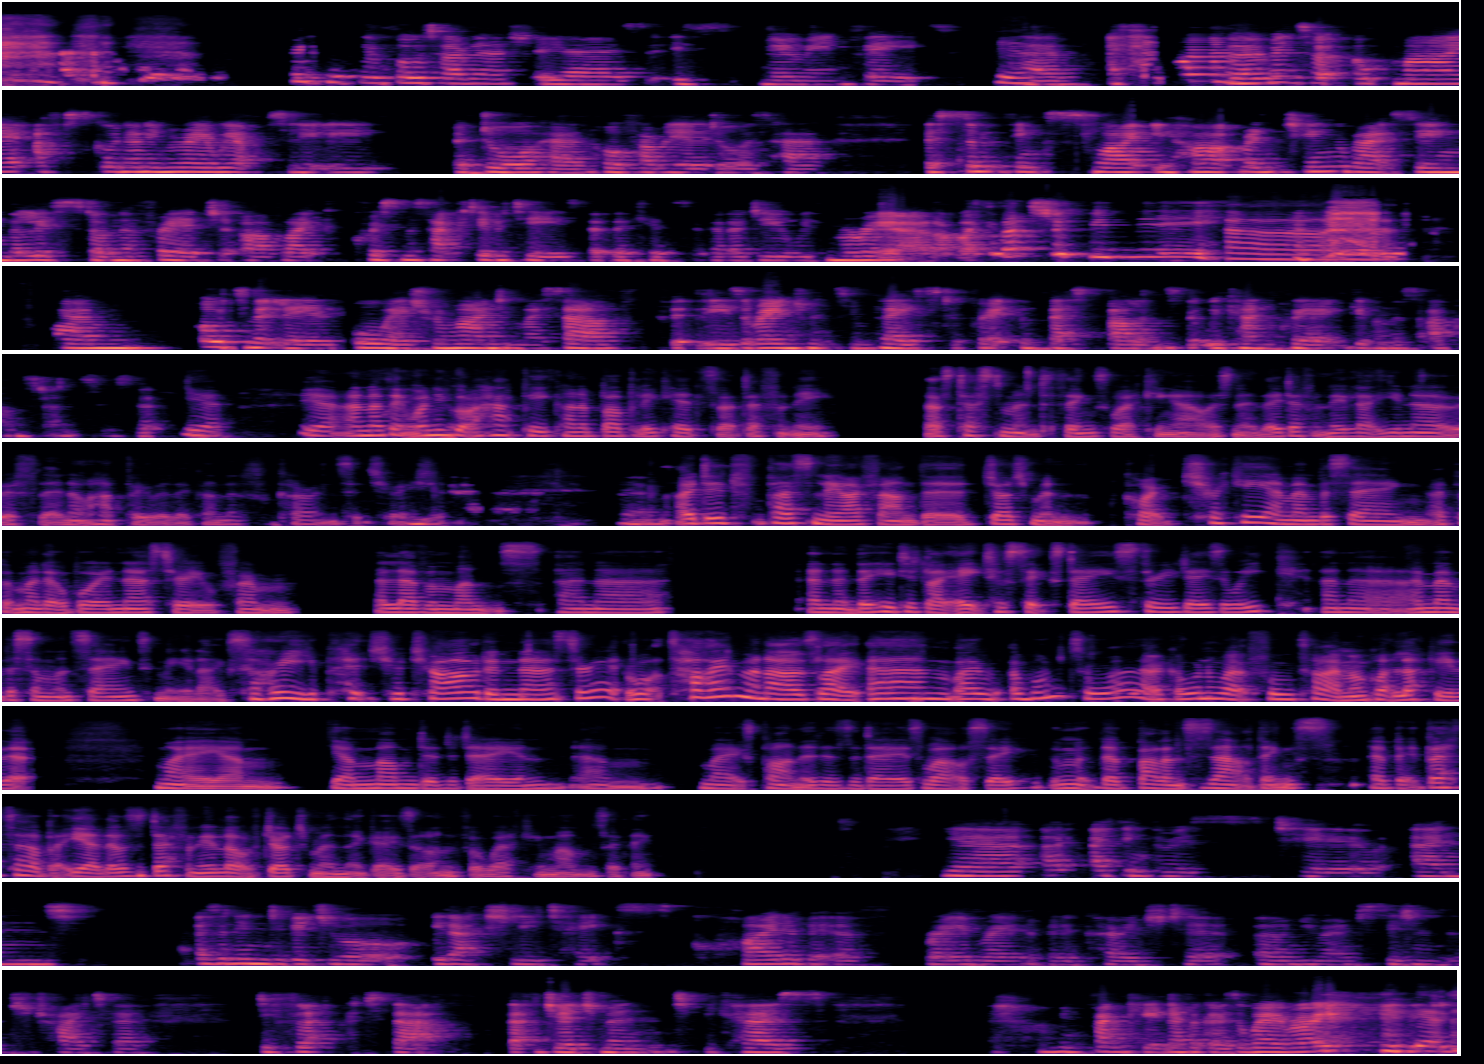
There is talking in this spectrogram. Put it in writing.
full time nursery yeah, is, is no mean feat. Yeah. Um, I've had my moments. My after school nanny Maria, we absolutely adore her. The whole family adores her there's something slightly heart wrenching about seeing the list on the fridge of like Christmas activities that the kids are going to do with Maria. And I'm like, that should be me. Uh, yeah. um, ultimately, always reminding myself put these arrangements in place to create the best balance that we can create given the circumstances. That, yeah, yeah. And I think when you've got happy, kind of bubbly kids, that definitely that's testament to things working out, isn't it? They definitely let you know if they're not happy with the kind of current situation. Yeah. Um, I did personally. I found the judgment quite tricky. I remember saying I put my little boy in nursery from eleven months, and uh, and he did like eight to six days, three days a week. And uh, I remember someone saying to me like, "Sorry, you put your child in nursery at what time?" And I was like, um, I, I want to work. I want to work full time." I'm quite lucky that my um yeah mum did a day and um my ex-partner did a day as well so the, the balances out things a bit better but yeah there was definitely a lot of judgment that goes on for working mums i think yeah, I, I think there is too. And as an individual, it actually takes quite a bit of bravery and a bit of courage to own your own decisions and to try to deflect that that judgment because I mean frankly it never goes away right yeah.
